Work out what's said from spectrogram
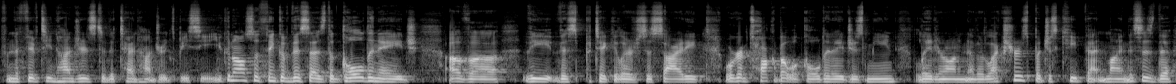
from the 1500s to the 1000s BC. You can also think of this as the golden age of uh, the this particular society. We're going to talk about what golden ages mean later on in other lectures, but just keep that in mind. This is the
